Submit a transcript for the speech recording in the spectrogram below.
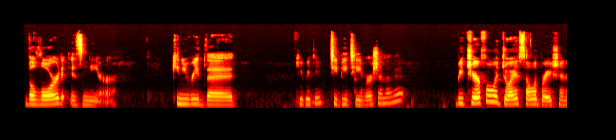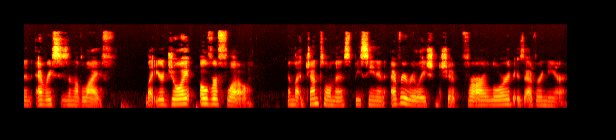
The Lord is near. Can you read the TPT? TPT version of it? Be cheerful with joyous celebration in every season of life. Let your joy overflow, and let gentleness be seen in every relationship, for our Lord is ever near.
